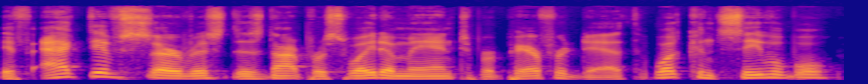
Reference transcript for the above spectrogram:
If active service does not persuade a man to prepare for death, what conceivable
